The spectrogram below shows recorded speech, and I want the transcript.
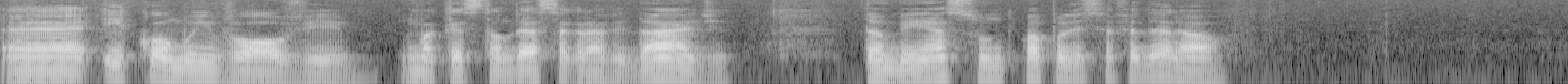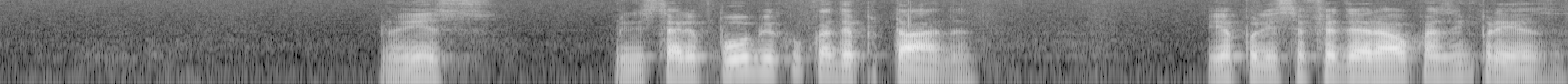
É, e como envolve uma questão dessa gravidade, também é assunto para a Polícia Federal. Não é isso? Ministério Público com a deputada e a Polícia Federal com as empresas.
